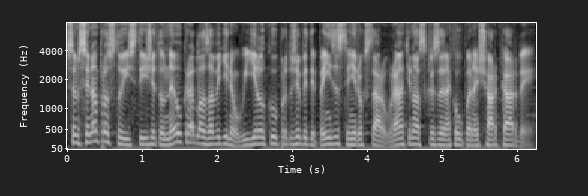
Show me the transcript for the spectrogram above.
Jsem si naprosto jistý, že to neukradla za vidinou výdělku, protože by ty peníze stejně Rockstaru vrátila skrze nakoupené shark cardy.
